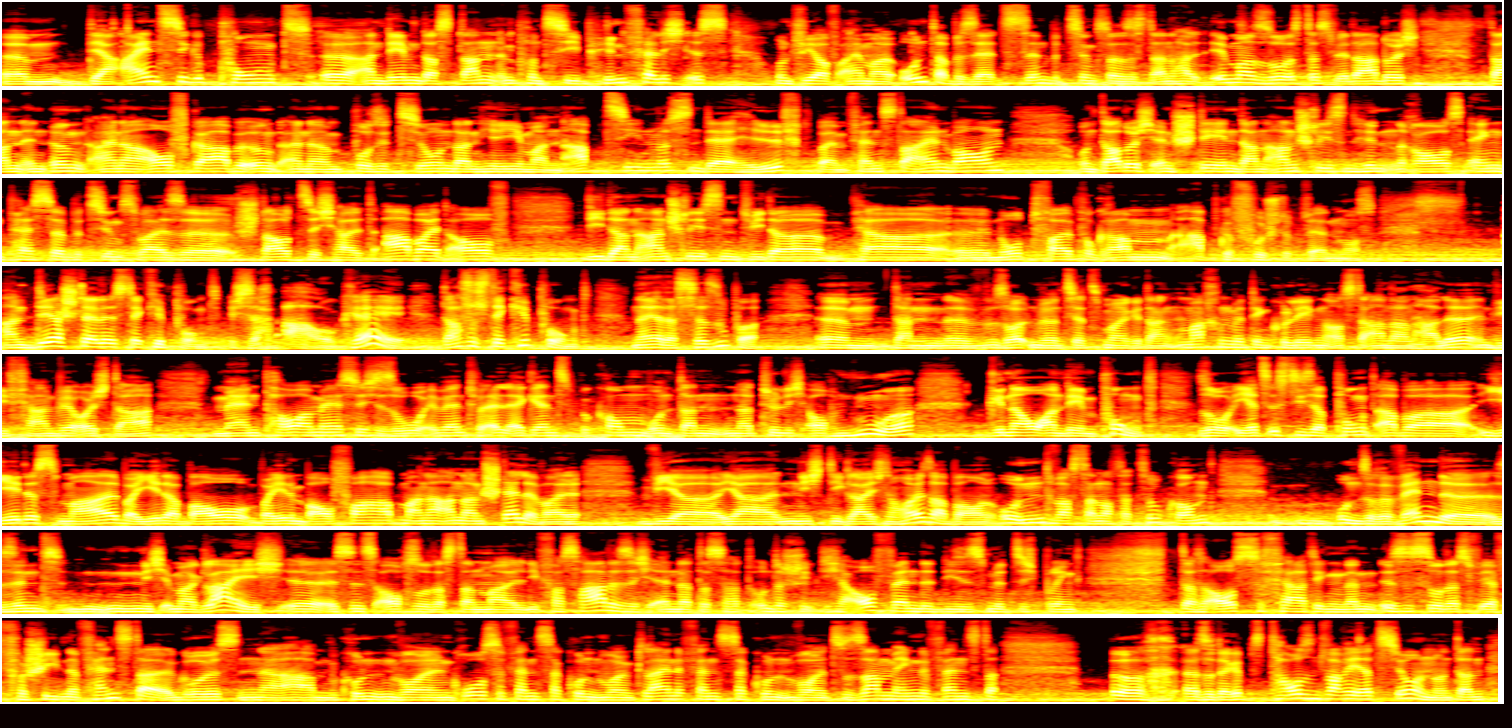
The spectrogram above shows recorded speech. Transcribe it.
Ähm, der einzige Punkt, äh, an dem das dann im Prinzip hinfällig ist und wir auf einmal unterbesetzt sind, beziehungsweise es dann halt immer so ist, dass wir dadurch dann in irgendeiner Aufgabe, irgendeiner Position dann hier jemanden abziehen müssen, der hilft beim Fenster einbauen und dadurch entstehen dann anschließend hinten raus Engpässe, beziehungsweise staut sich halt Arbeit auf, die dann anschließend wieder per äh, Notfallprogramm abgefrühstückt werden muss. An der Stelle ist der Kipppunkt. Ich sage, ah, okay, das ist der Kipppunkt. Naja, das ist ja super. Ähm, dann äh, sollten wir uns jetzt mal Gedanken machen mit den Kollegen aus der anderen Halle, inwiefern wir euch da manpowermäßig so eventuell ergänzt bekommen und dann natürlich auch nur genau an dem Punkt. So, jetzt ist dieser Punkt aber jedes Mal bei jeder Bau, bei jedem Bauvorhaben an einer anderen Stelle, weil wir ja nicht die gleichen Häuser bauen. Und was dann noch dazu kommt, unsere Wände sind nicht immer gleich. Äh, es ist auch so, dass dann mal die Fassade sich ändert. Das hat unterschiedliche Aufwände, die es mit sich bringt, das auszufertigen. Dann ist es so, dass wir verschiedene Fenstergrößen äh, haben. Kunden wollen große Fenster, Kunden wollen kleine Fenster, Kunden wollen zusammenhängende Fenster. Ugh, also da gibt es tausend Variationen und dann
